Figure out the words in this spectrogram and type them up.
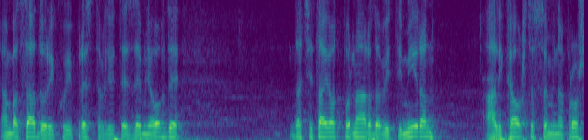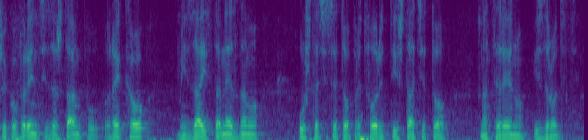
ambasadori koji predstavljaju te zemlje ovde, da će taj otpor naroda biti miran, ali kao što sam i na prošloj konferenciji za štampu rekao, mi zaista ne znamo u šta će se to pretvoriti i šta će to na terenu izroditi.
